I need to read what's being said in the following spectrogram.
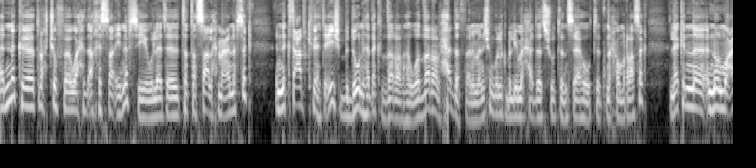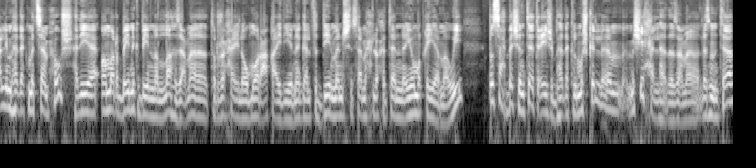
أنك تروح تشوف واحد أخصائي نفسي ولا تتصالح مع نفسك أنك تعرف كيف تعيش بدون هذاك الضرر. هو الضرر حدث أنا مانيش نقول لك باللي ما حدثش وتنساه وتتنحو من راسك لكن إنه المعلم هذاك ما تسامحوش هذه أمر بينك بين الله. زعما ترجعها إلى أمور عقائدية. أنا قال في الدين مانيش نسامح له حتى يوم القيامة. وي بصح باش انت تعيش بهذاك المشكل ماشي حل هذا زعما. لازم انت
